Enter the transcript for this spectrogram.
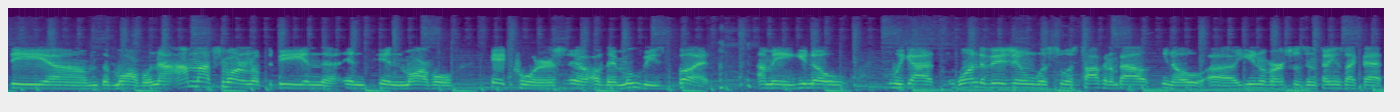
the um, the Marvel. Now, I'm not smart enough to be in the in in Marvel headquarters uh, of their movies, but I mean, you know, we got WandaVision was was talking about you know uh, universes and things like that.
